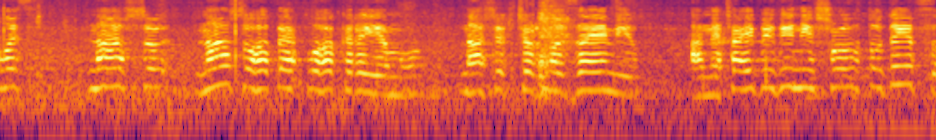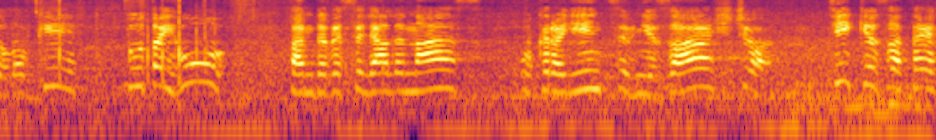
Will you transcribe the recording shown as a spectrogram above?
хотілося нашу, нашого теплого Криму, наших чорноземів. А нехай би він йшов туди, в Соловки, ту тайгу, там, де виселяли нас, українців, ні за що, тільки за те,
